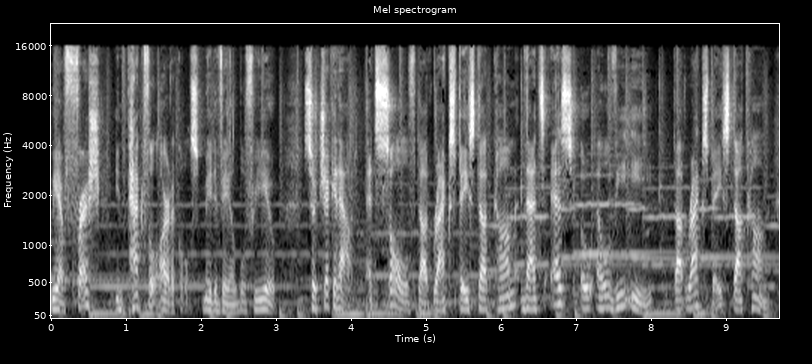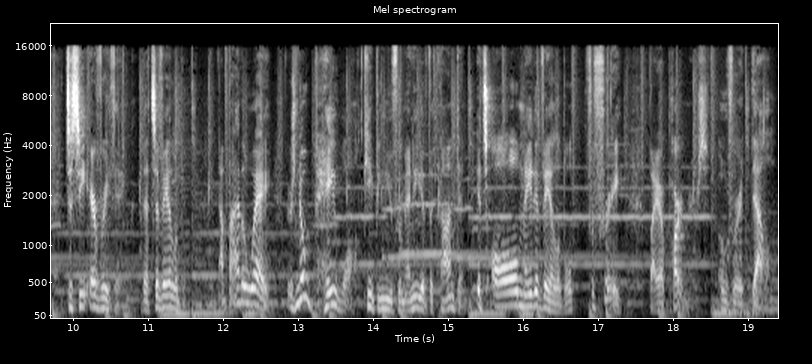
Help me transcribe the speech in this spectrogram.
we have fresh, impactful articles made available for you. So check it out at solve.rackspace.com. That's S O L V E.rackspace.com to see everything that's available. Now, by the way, there's no paywall keeping you from any of the content. It's all made available for free by our partners over at Dell.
